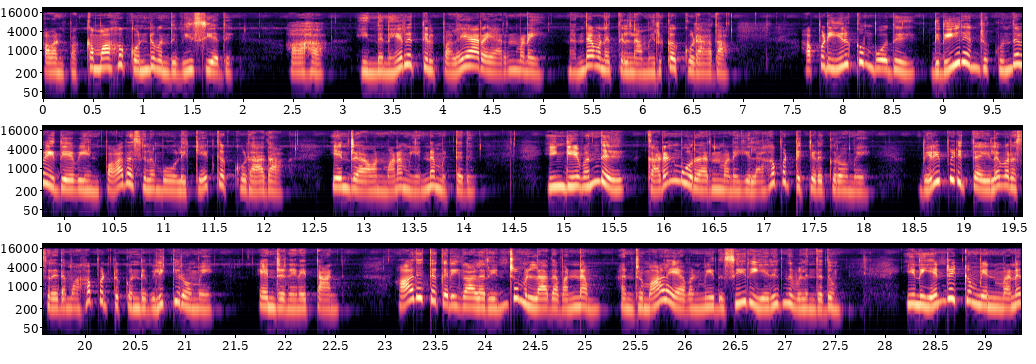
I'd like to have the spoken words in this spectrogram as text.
அவன் பக்கமாக கொண்டு வந்து வீசியது. ஆஹா இந்த நேரத்தில் பழையாறை அரண்மனை நந்தவனத்தில் நாம் இருக்கக்கூடாதா? அப்படி இருக்கும்போது திடீரென்று குந்தவை தேவியின் பாத சிலம்பு ஒளி கேட்கக்கூடாதா? என்று அவன் மனம் எண்ணமிட்டது. இங்கே வந்து கடன்பூர் அரண்மனையில் அகப்பட்டு கிடக்கிறோமே வெறிப்பிடித்த இளவரசரிடம் அகப்பட்டு கொண்டு விழிக்கிறோமே என்று நினைத்தான். ஆதித்த கரிகாலர் என்றும் இல்லாத வண்ணம் அன்று மாலை அவன் மீது சீறி எரிந்து விழுந்ததும் இனி என்றைக்கும் என் மன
